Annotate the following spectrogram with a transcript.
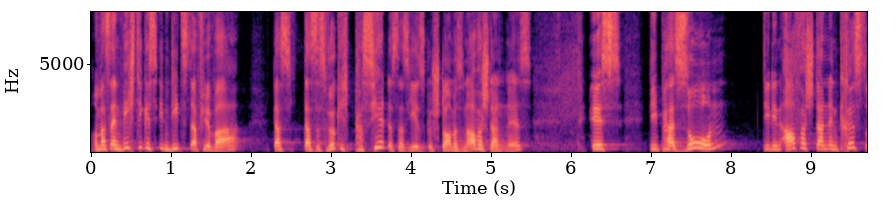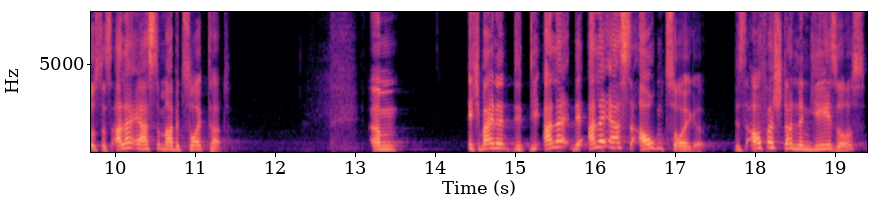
und was ein wichtiges Indiz dafür war, dass, dass es wirklich passiert ist, dass Jesus gestorben ist und auferstanden ist, ist die Person, die den auferstandenen Christus das allererste Mal bezeugt hat. Ähm, ich meine, die, die aller, der allererste Augenzeuge, des auferstandenen Jesus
